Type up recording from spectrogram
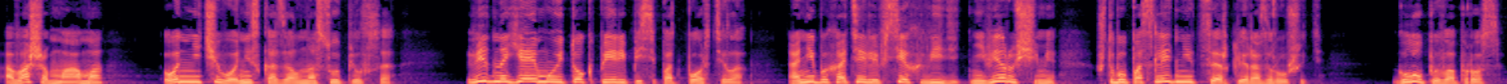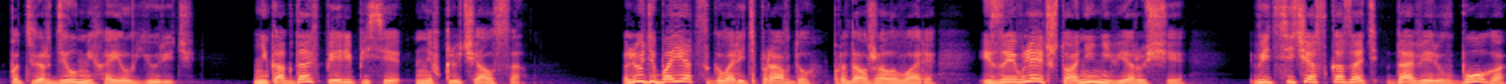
«А ваша мама?» Он ничего не сказал, насупился. Видно, я ему итог переписи подпортила. Они бы хотели всех видеть неверующими, чтобы последние церкви разрушить. «Глупый вопрос», — подтвердил Михаил Юрьевич. «Никогда в переписи не включался». «Люди боятся говорить правду», — продолжала Варя, «и заявляют, что они неверующие. Ведь сейчас сказать «да, верю в Бога»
